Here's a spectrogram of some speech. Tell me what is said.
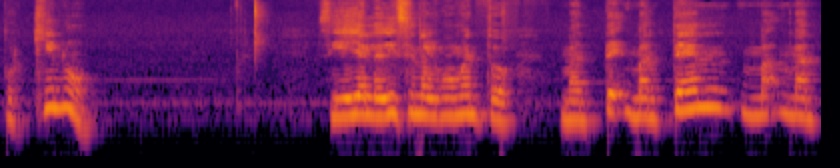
¿Por qué no? Si ella le dice en algún momento, mantén, mantén ma- ma-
